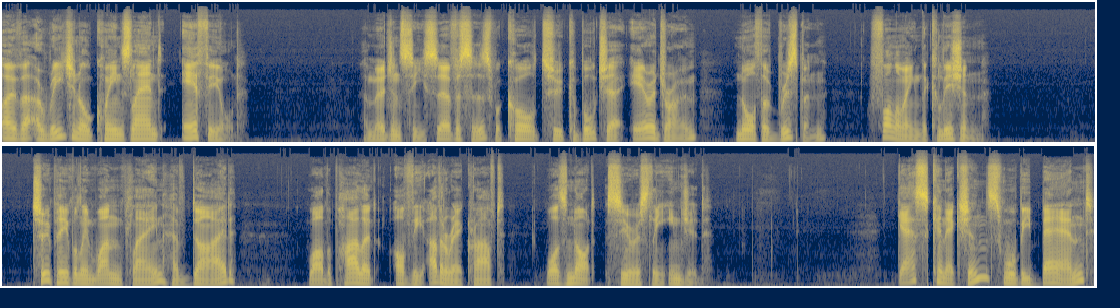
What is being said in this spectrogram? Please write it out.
over a regional Queensland airfield. Emergency services were called to Caboolture Aerodrome, north of Brisbane, following the collision. Two people in one plane have died, while the pilot of the other aircraft was not seriously injured. Gas connections will be banned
